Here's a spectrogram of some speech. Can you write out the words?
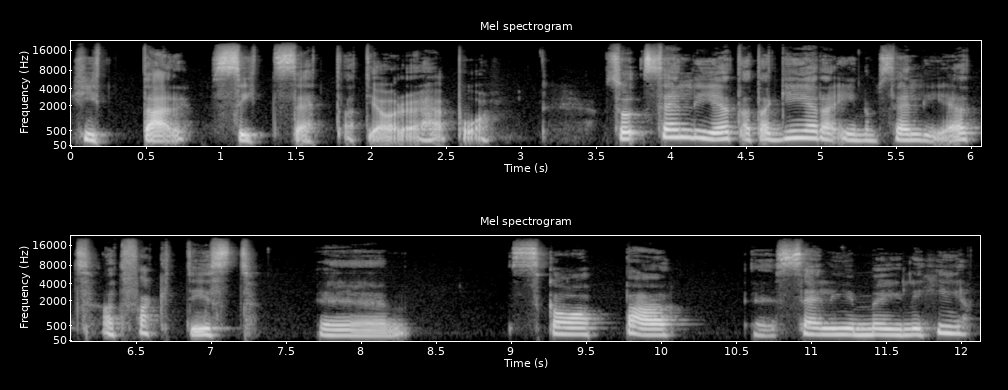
hittar sitt sätt att göra det här på. Så säljet, att agera inom säljet, att faktiskt eh, skapa eh, säljmöjligheter,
